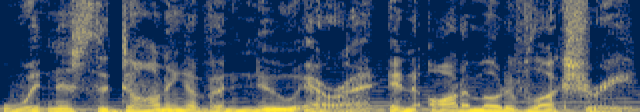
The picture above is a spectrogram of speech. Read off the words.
Witness the dawning of a new era in automotive luxury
